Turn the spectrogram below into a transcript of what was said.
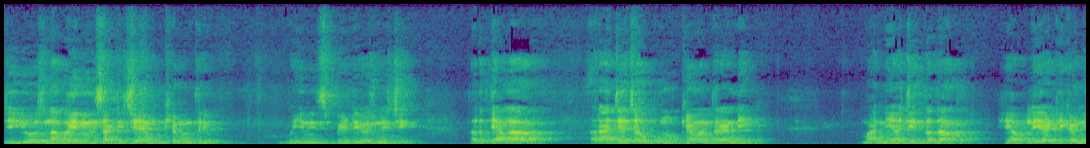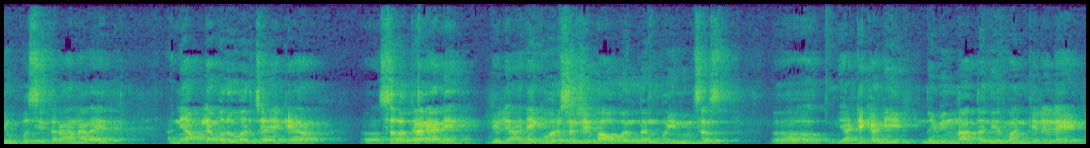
जी योजना बहिणींसाठीची आहे मुख्यमंत्री बहिणीस भेट योजनेची तर त्याला राज्याच्या उपमुख्यमंत्र्यांनी माननीय अजितदादा हे आपले या ठिकाणी उपस्थित राहणार आहेत. आणि आपल्याबरोबरच्या एका सहकार्याने गेले अनेक वर्ष जे भावबंधन बहिणींचं या ठिकाणी नवीन नातं निर्माण केलेलं आहे.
